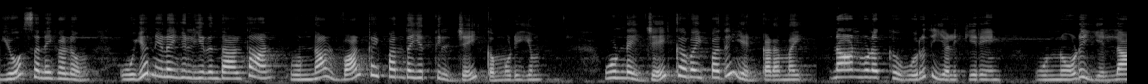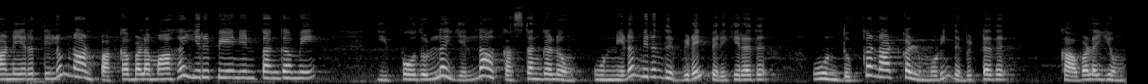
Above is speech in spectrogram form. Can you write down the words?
யோசனைகளும் உயர்நிலையில் இருந்தால்தான் உன்னால் வாழ்க்கை பந்தயத்தில் ஜெயிக்க முடியும். உன்னை ஜெயிக்க வைப்பது என் கடமை. நான் உனக்கு உறுதியளிக்கிறேன். உன்னோடு எல்லா நேரத்திலும் நான் பக்கபலமாக இருப்பேன் என் தங்கமே. இப்போதுள்ள எல்லா கஷ்டங்களும் உன்னிடமிருந்து விடை பெறுகிறது. உன் துக்க நாட்கள் முடிந்து விட்டது. கவலையும்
